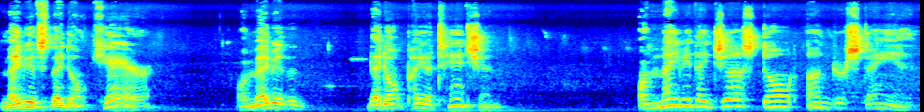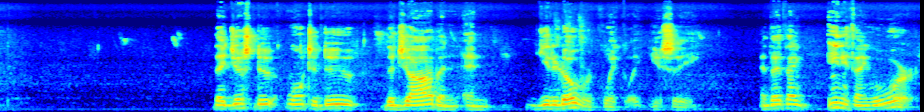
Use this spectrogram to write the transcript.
Maybe it's they don't care, or maybe the, they don't pay attention, or maybe they just don't understand. They just do, want to do the job and, and get it over quickly, you see. And they think anything will work.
